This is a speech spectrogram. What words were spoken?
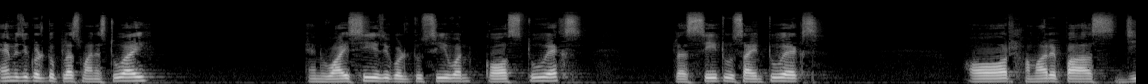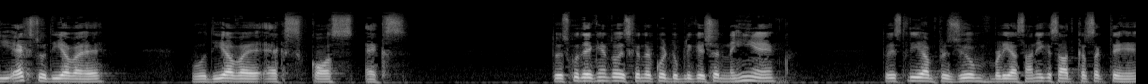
M is equal to plus minus two I and Y C is equal to C one cos two X plus C two sine two X اور ہمارے پاس جی ایکس جو دیا ہوا ہے وہ دیا ہوا ہے ایکس کاس ایکس تو اس کو دیکھیں تو اس کے اندر کوئی ڈپلیکیشن نہیں ہے تو اس لیے ہم پرزیوم بڑی آسانی کے ساتھ کر سکتے ہیں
